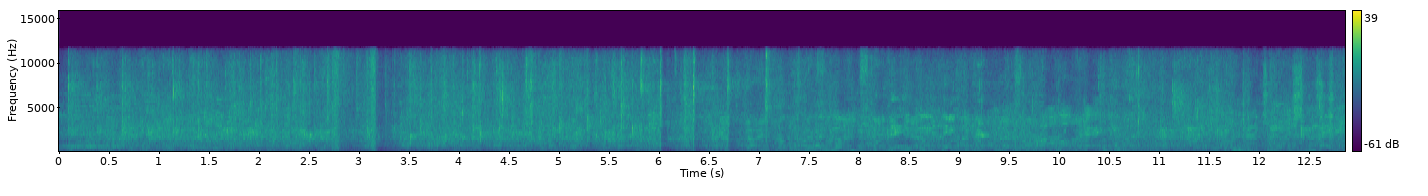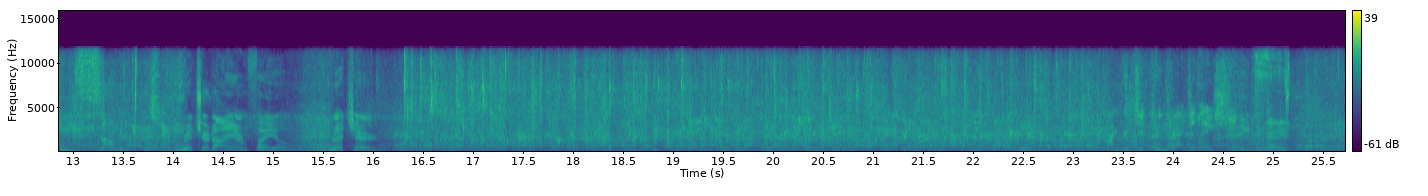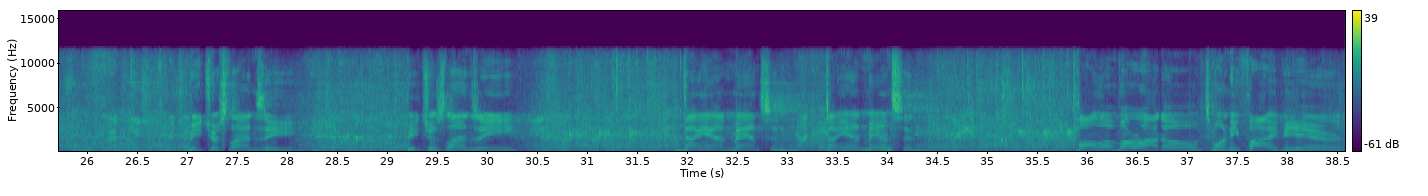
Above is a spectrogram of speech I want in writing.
Richard Ironfield. Richard. Hi, Richard. Congratulations. Thank you very much. Congratulations, Richard. Beatrice Lanzi. Beatrice Lanzi. Diane Manson. Diane Manson. Paul Morato, 25 years.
